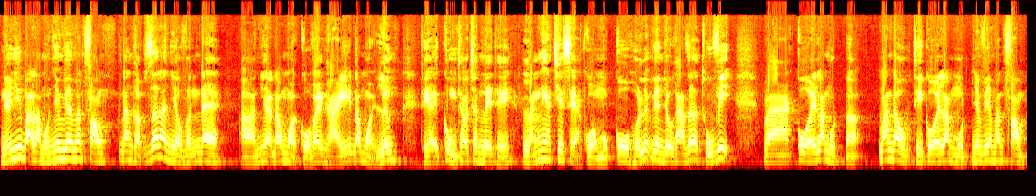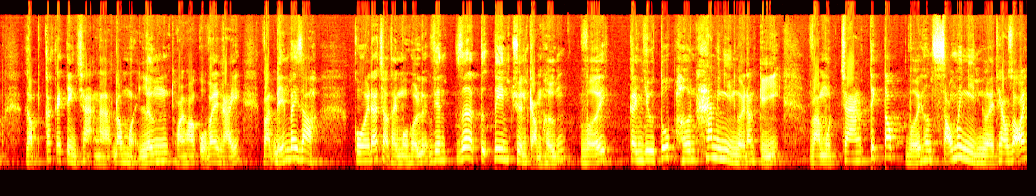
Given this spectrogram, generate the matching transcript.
Nếu như bạn là một nhân viên văn phòng đang gặp rất là nhiều vấn đề uh, như là đau mỏi cổ vai gáy, đau mỏi lưng thì hãy cùng theo chân Lê Thế lắng nghe chia sẻ của một cô huấn luyện viên yoga rất là thú vị. Và cô ấy là một uh, ban đầu thì cô ấy là một nhân viên văn phòng gặp các cái tình trạng là đau mỏi lưng, thoái hóa cổ vai gáy. Và đến bây giờ cô ấy đã trở thành một huấn luyện viên rất là tự tin truyền cảm hứng với kênh YouTube hơn 20.000 người đăng ký và một trang TikTok với hơn 60.000 người theo dõi.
